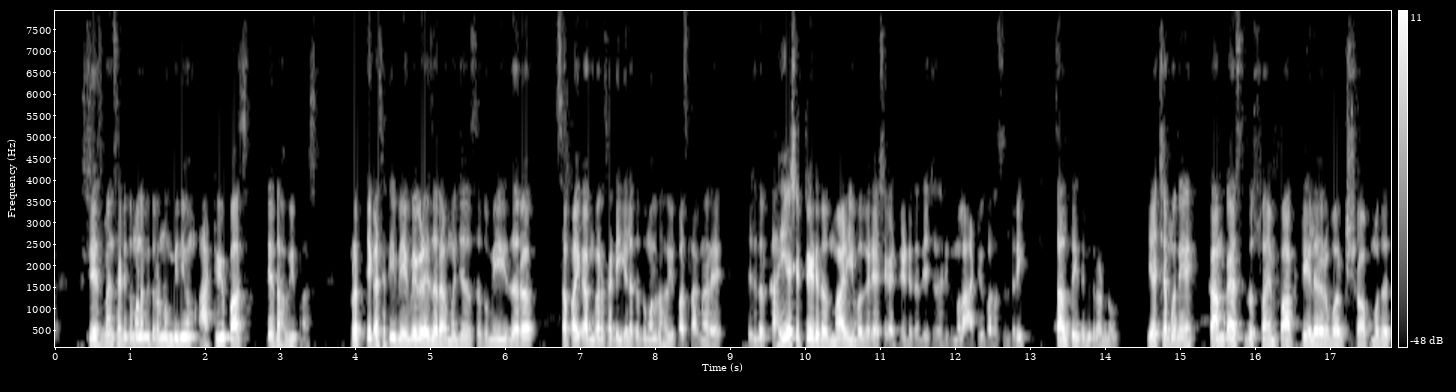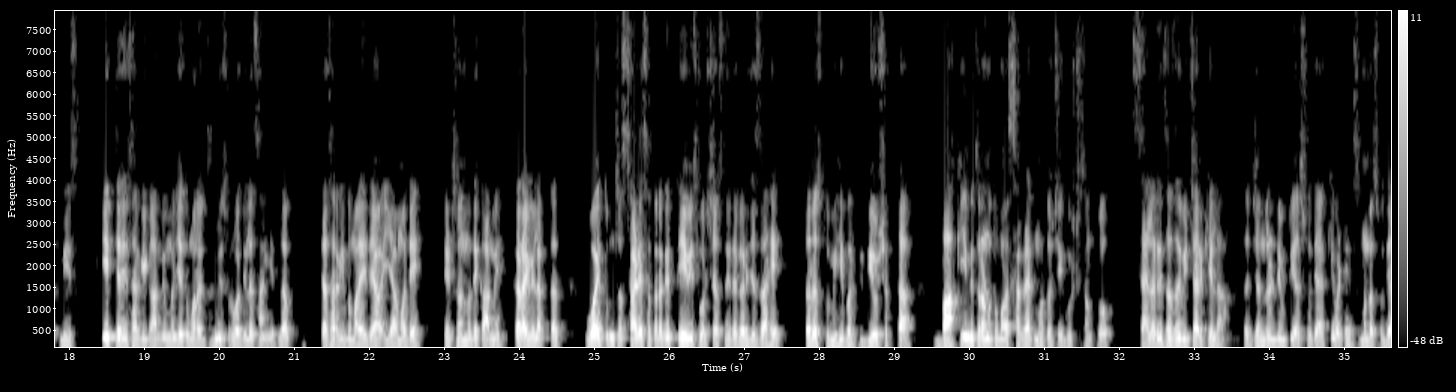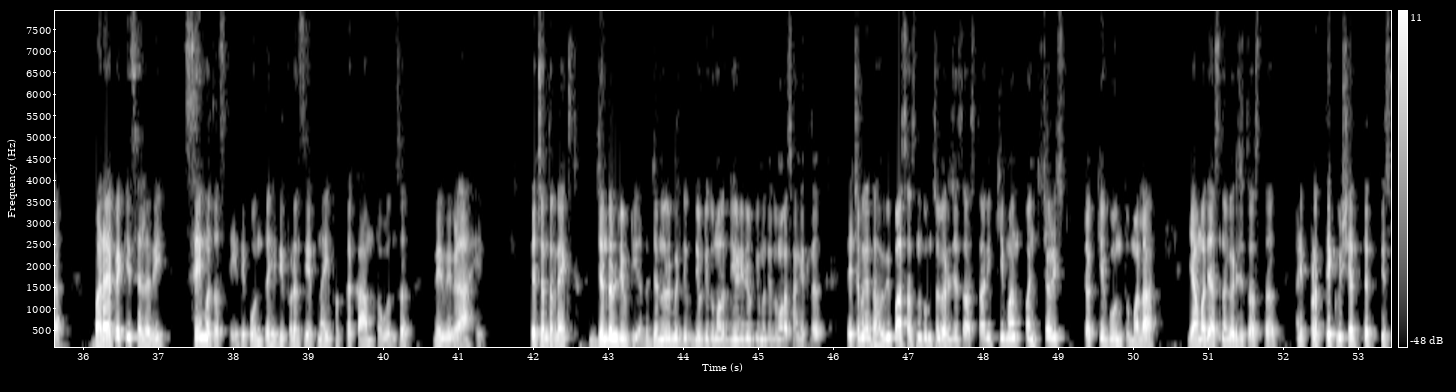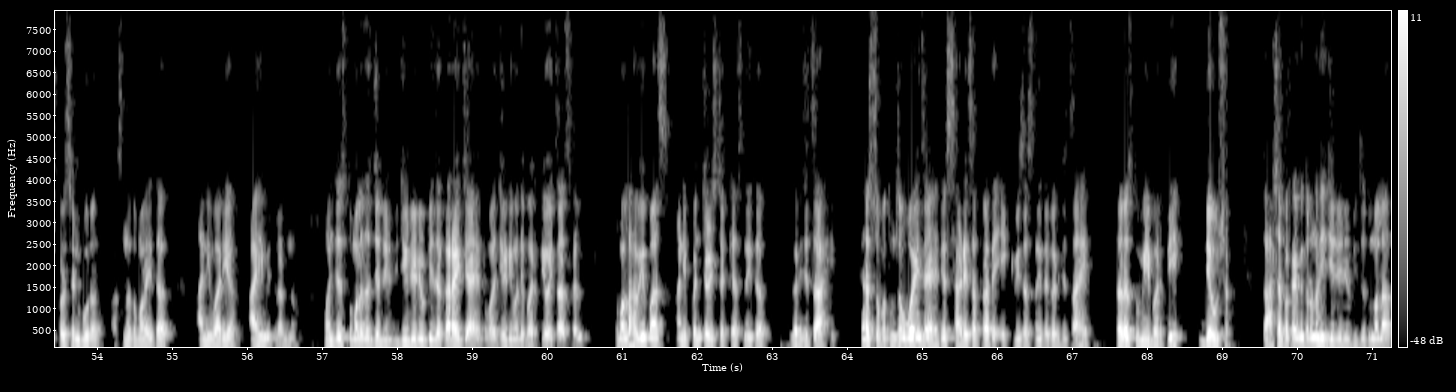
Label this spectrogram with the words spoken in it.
स्टेट्समॅनसाठी तुम्हाला मित्रांनो मिनिमम आठवी पास ते दहावी पास प्रत्येकासाठी वेगवेगळे जरा म्हणजे जसं तुम्ही जर सफाई कामगारासाठी गेला तर तुम्हाला दहावी पास लागणार आहे. त्याच्यानंतर काही असे ट्रेड येतात माळी वगैरे असे काही ट्रेड येतात याच्यासाठी तुम्हाला आठवी पास असेल तरी चालतं इथे मित्रांनो. याच्यामध्ये काम काय असतं? तर स्वयंपाक टेलर वर्कशॉप मदतनीस इत्यादी सारखी कामे. म्हणजे तुम्हाला जसं मी सुरुवातीला सांगितलं त्यासारखी तुम्हाला त्या- यामध्ये मध्ये कामे करावी लागतात. वय तुमचं साडेसतरा ते तेवीस वर्ष असणे इथं गरजेचं आहे. तरच तुम्ही ही भरती देऊ शकता. बाकी मित्रांनो तुम्हाला सगळ्यात महत्त्वाची गोष्ट सांगतो. सॅलरीचा जर विचार केला तर जनरल ड्युटी असू द्या किंवा टेक्समन असू द्या बऱ्यापैकी सॅलरी सेमच असते. इथे कोणतंही डिफरन्स येत नाही. फक्त काम दोघांचं वेगवेगळं आहे. त्याच्यानंतर नेक्स्ट जनरल ड्युटी आता जनरल ड्युटी तुम्हाला जीडी ड्युटीमध्ये तुम्हाला सांगितलं. त्याच्यामध्ये दहावी पास असणं तुमचं गरजेचं असतं आणि किमान पंचेचाळीस टक्के गुण तुम्हाला यामध्ये असणं गरजेचं असतं. आणि प्रत्येक विषयात तेहतीस पर्सेंट गुण असणं तुम्हाला इथं अनिवार्य आहे मित्रांनो. म्हणजेच तुम्हाला जर जी डी ड्युटी जर करायची आहे तुम्हाला जी डीमध्ये भरती व्हायचं असेल तुम्हाला दहावी पास आणि पंचेचाळीस टक्के असणं इथं गरजेचं आहे. त्याचसोबत तुमचं वय जे आहे ते साडेसतरा ते एकवीस असणं इथं गरजेचं आहे. तरच तुम्ही भरती देऊ शकता. तर अशा प्रकारे मित्रांनो ही जी डी ड्युटीचं तुम्हाला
